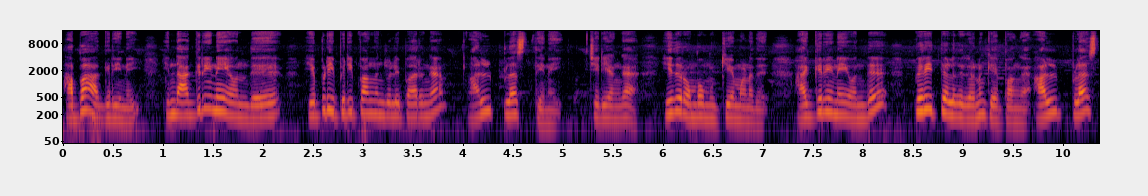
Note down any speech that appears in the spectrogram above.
அப்போ அக்ரிணை. இந்த அக்ரிணையை வந்து எப்படி பிரிப்பாங்கன்னு சொல்லி பாருங்கள் அல் ப்ளஸ் திணை. சரியாங்க? இது ரொம்ப முக்கியமானது. அக்ரிணை வந்து பிரித்தெழுதுகன்னு கேட்பாங்க. அல் ப்ளஸ்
